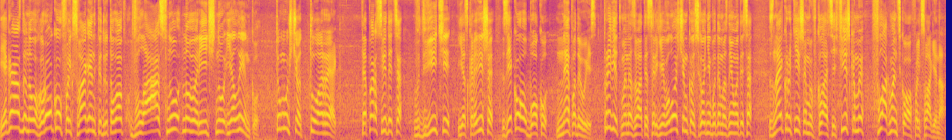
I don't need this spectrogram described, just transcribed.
Якраз до нового року Volkswagen підготував власну новорічну ялинку, тому що Touareg тепер світиться вдвічі яскравіше, з якого боку не подивись. Привіт, мене звати Сергій Волощенко. Сьогодні будемо знайомитися з найкрутішими в класі фішками флагманського Volkswagen.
